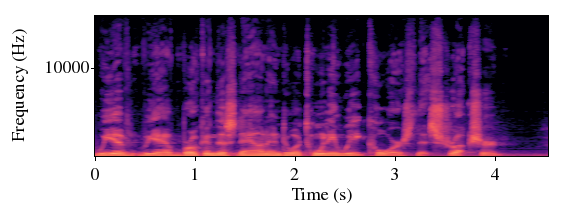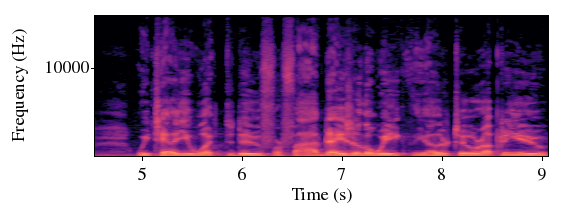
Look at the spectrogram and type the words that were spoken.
we have we have broken this down into a 20 week course that's structured. We tell you what to do for five days of the week. The other two are up to you,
